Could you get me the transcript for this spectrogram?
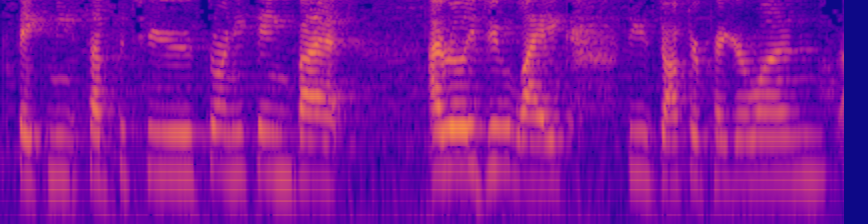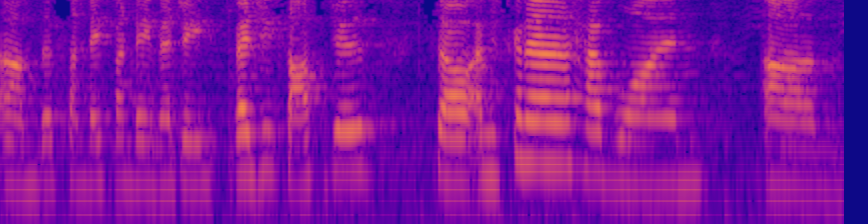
fake meat substitutes or anything, but I really do like these Dr. Praeger ones, um, the Sunday Funday veggie, veggie sausages. So I'm just gonna have one um,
